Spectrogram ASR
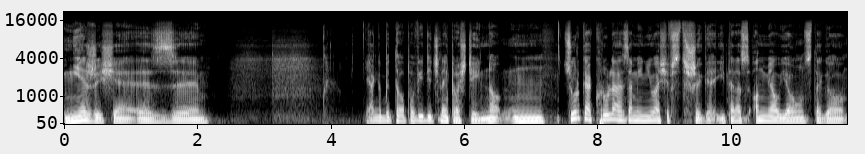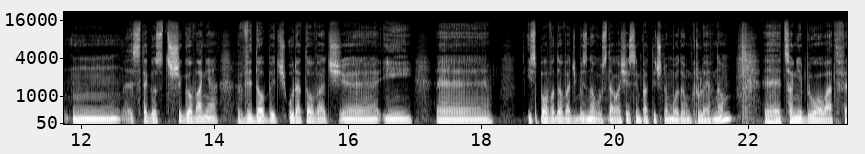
mierzy się z jakby to opowiedzieć najprościej. No, mm, córka króla zamieniła się w strzygę i teraz on miał ją z tego, mm, z tego strzygowania wydobyć, uratować e, i, e, i spowodować, by znowu stała się sympatyczną młodą królewną, e, co nie było łatwe.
